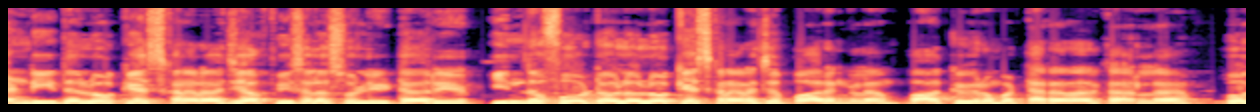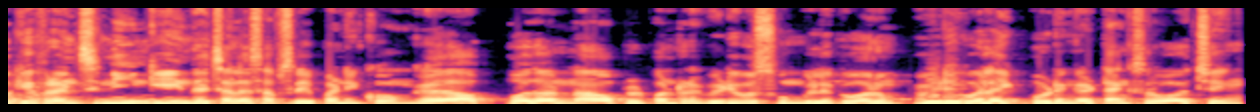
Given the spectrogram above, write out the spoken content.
அண்ட் இதை லோகேஷ் கனகராஜ் அபிஷியலா சொல்லிட்டாரு. இந்த போட்டோல லோகேஷ் கனகராஜை பாருங்களேன் பார்க்கவே ரொம்ப டெரரா இருக்கார்ல. ஓகே ஃப்ரெண்ட்ஸ் நீங்க இந்த சேனலை சப்ஸ்கிரைப் பண்ணிக்கோங்க. அப்போதான் நான் அப்லோட் பண்ற வீடியோஸ் உங்களுக்கு வரும். வீடியோக்கு லைக் போடுங்க. தேங்க்ஸ் ஃபார் வாட்சிங்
